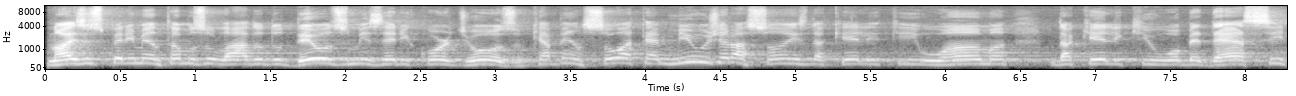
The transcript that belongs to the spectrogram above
nós experimentamos o lado do Deus misericordioso, que abençoa até mil gerações daquele que o ama, daquele que o obedece.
